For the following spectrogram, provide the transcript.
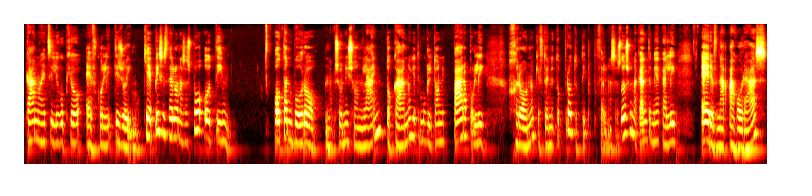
κάνω έτσι λίγο πιο εύκολη τη ζωή μου. Και επίσης θέλω να σας πω ότι όταν μπορώ να ψωνίσω online, το κάνω γιατί μου γλιτώνει πάρα πολύ χρόνο και αυτό είναι το πρώτο τύπο που θέλω να σας δώσω, να κάνετε μια καλή έρευνα αγοράς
